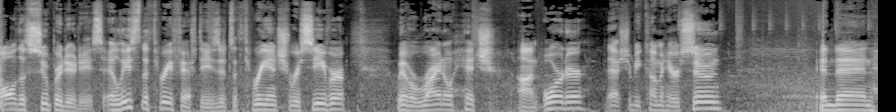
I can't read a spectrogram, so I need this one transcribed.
all the Super Duties, at least the 350s. It's a three-inch receiver. We have a Rhino hitch on order. That should be coming here soon. And then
